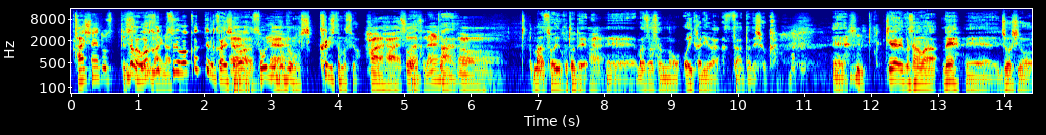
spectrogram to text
会社にとってすだから分か。それ分かってる会社ええは、そういう部分をしっかりしてますよ。はいはい、そうですね。はまあそういうことで、はいえー、松田さんのお怒りが伝わったでしょうか。えー、木田子さんはね、えー、上司を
